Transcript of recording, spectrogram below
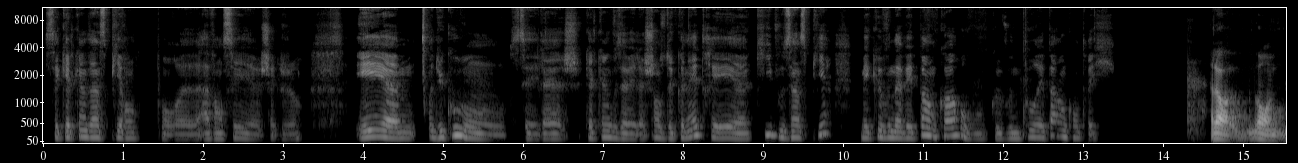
c'est quelqu'un d'inspirant pour avancer chaque jour. Et du coup, c'est quelqu'un que vous avez la chance de connaître et qui vous inspire, mais que vous n'avez pas encore ou que vous ne pourrez pas rencontrer? Alors, bon,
